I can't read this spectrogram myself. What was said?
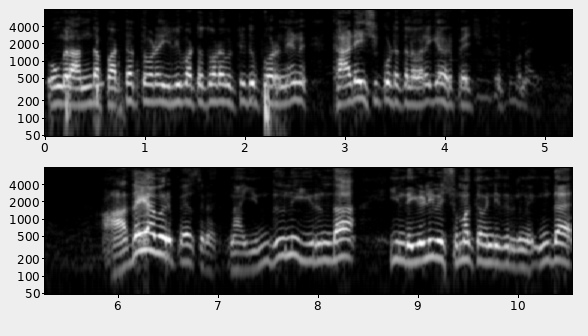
உங்களை அந்த பட்டத்தோட இழிபட்டத்தோட விட்டுட்டு போறேன்னு கடைசி கூட்டத்தில் வரைக்கும் அவர் பேசிட்டு செத்து போனாரு. அதை அவர் பேசுறாரு. நான் இந்துன்னு இருந்தா இந்த இழிவை சுமக்க வேண்டியது இருக்குங்க. இந்த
